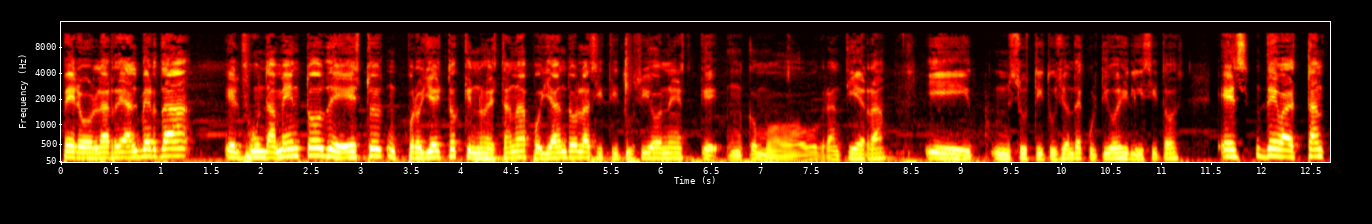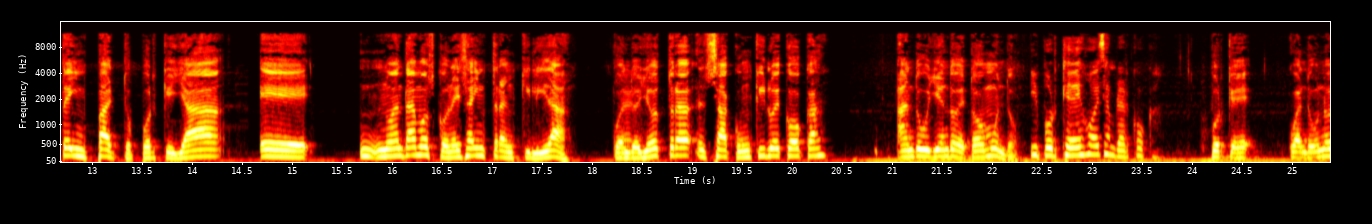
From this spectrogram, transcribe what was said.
pero la real verdad, el fundamento de estos proyectos que nos están apoyando las instituciones que mm, como Gran Tierra y mm, sustitución de cultivos ilícitos es de bastante impacto porque ya eh, no andamos con esa intranquilidad. Cuando Claro. yo tra- saco un kilo de coca, ando huyendo de todo mundo ¿Y por qué dejó de sembrar coca? porque cuando uno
